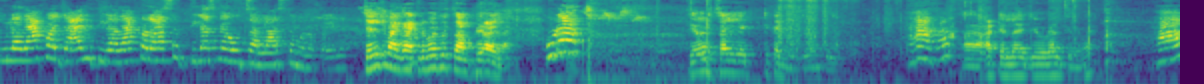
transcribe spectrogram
तुला दाखवायच्या आधी तिला दाखवलं असतं तिलाच मी उचलला असतं म्हणून पहिले. त्याची मला रात्री बघतो चाल फिरायला. पुढं तेव्हा चालेल एक ठिकाणी तुला. हा का? हा, हॉटेलला जेव घालते ना हा?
